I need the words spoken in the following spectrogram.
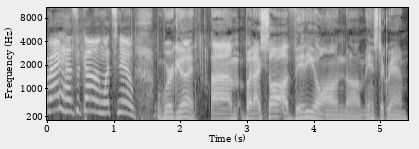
right, how's it going? What's new? We're good. Um, but I saw a video on um, Instagram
